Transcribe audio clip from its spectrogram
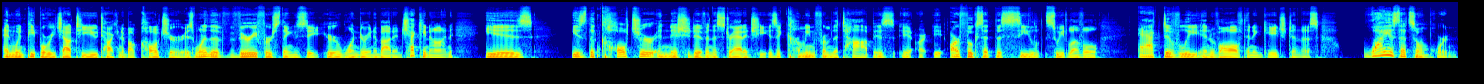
and when people reach out to you talking about culture, is one of the very first things that you're wondering about and checking on is is the culture initiative and the strategy is it coming from the top? Is are, are folks at the c suite level actively involved and engaged in this? Why is that so important?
